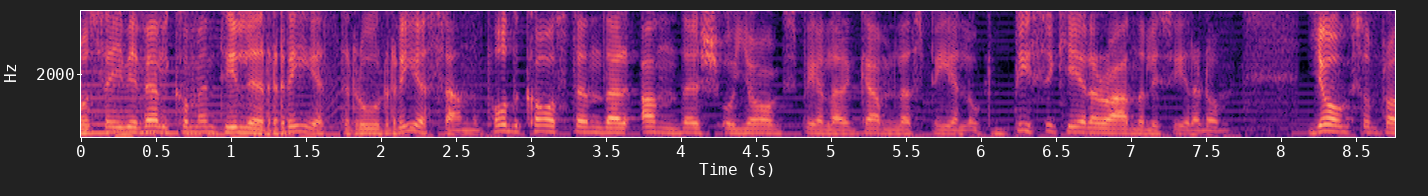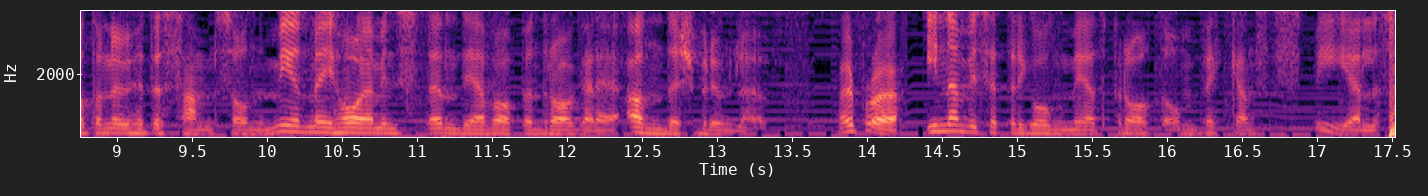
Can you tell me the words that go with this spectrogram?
då säger vi välkommen till Retroresan, podcasten där Anders och jag spelar gamla spel och dissekerar och analyserar dem. Jag som pratar nu heter Samson, med mig har jag min ständiga vapendragare Anders Brunlöv. Hej på det! Innan vi sätter igång med att prata om veckans spel så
